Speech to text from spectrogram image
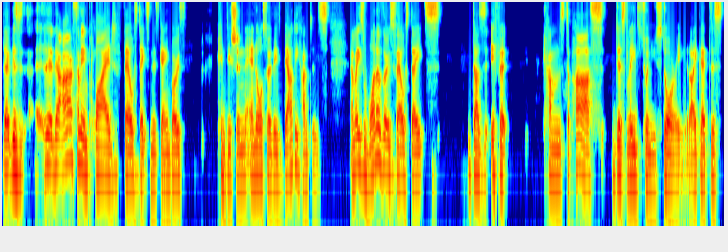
Because uh, there, there are some implied fail states in this game both condition and also these bounty hunters. At least one of those fail states does if it comes to pass just leads to a new story. Like that just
